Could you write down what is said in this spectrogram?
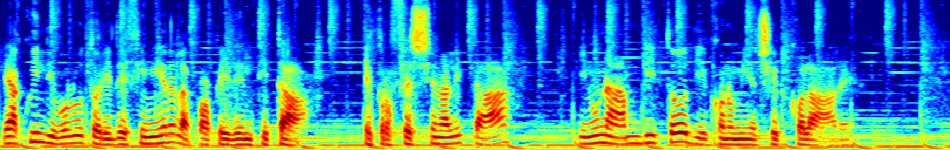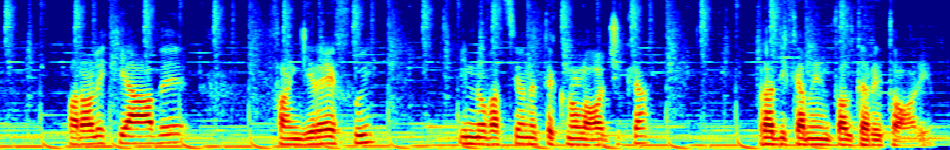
e ha quindi voluto ridefinire la propria identità e professionalità in un ambito di economia circolare. Parole chiave, fanghi reflui, innovazione tecnologica, radicamento al territorio.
